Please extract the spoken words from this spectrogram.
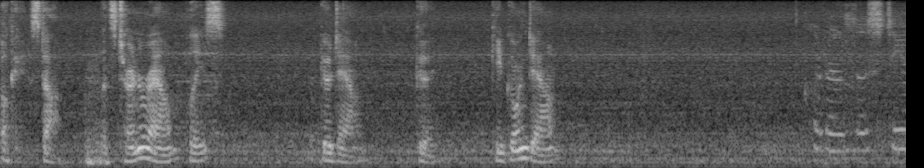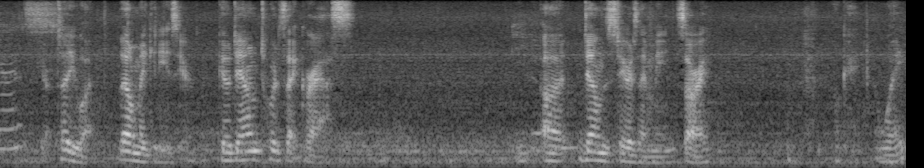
Okay, stop. Let's turn around, please. Go down. Good. Keep going down. go to the stairs. Here, I'll tell you what. That'll make it easier. Go down towards that grass. Uh, down the stairs, I mean. Sorry. Okay, wait.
